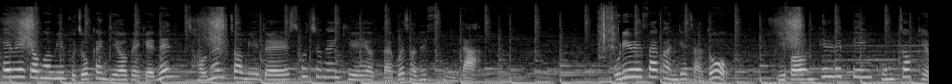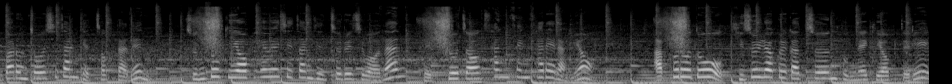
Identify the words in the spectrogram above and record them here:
해외 경험이 부족한 기업에게는 전환점이 될 소중한 기회였다고 전했습니다. 우리 회사 관계자도 이번 필리핀 공적개발원조 시장 개척단은 중소기업 해외 시장 진출을 지원한 대표적 상생 사례라며 앞으로도 기술력을 갖춘 국내 기업들이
